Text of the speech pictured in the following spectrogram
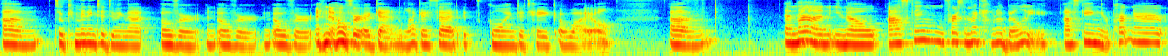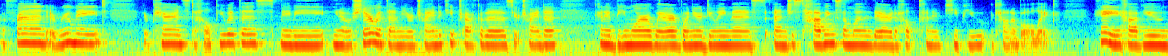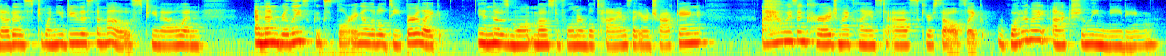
Um, so committing to doing that over and over and over and over again, like I said, it's going to take a while. Um, and then, you know, asking for some accountability, asking your partner, a friend, a roommate, your parents to help you with this. Maybe, you know, share with them you're trying to keep track of this, you're trying to kind of be more aware of when you're doing this, and just having someone there to help kind of keep you accountable. Like, hey, have you noticed when you do this the most, you know, and and then really exploring a little deeper like in those mo- most vulnerable times that you're tracking I always encourage my clients to ask yourself, like, what am I actually needing?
